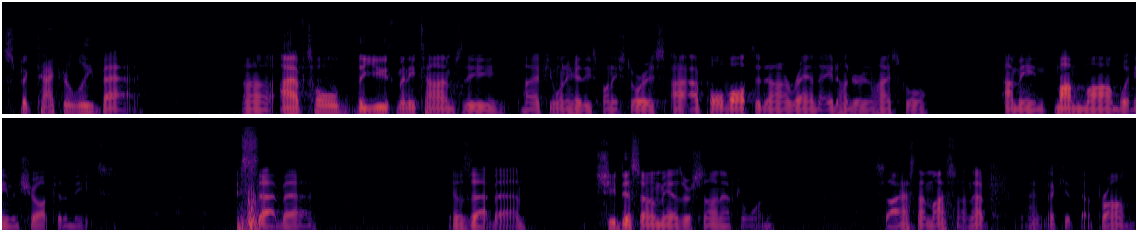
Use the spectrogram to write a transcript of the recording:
spectacularly bad. Uh, I have told the youth many times the uh, if you want to hear these funny stories, I, I pole vaulted and I ran the 800 in high school. I mean, my mom wouldn't even show up to the meets. It's that bad. It was that bad. She disowned me as her son after one. So that's not my son. That, that kid's got a problem.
